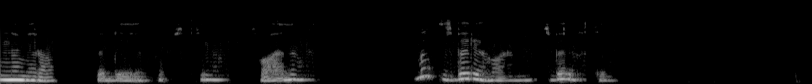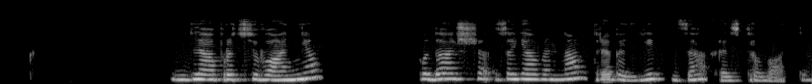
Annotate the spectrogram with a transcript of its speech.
номера PDF файли. Ми зберігаємо, зберегти. Для опрацювання подальше заяви нам треба її зареєструвати.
